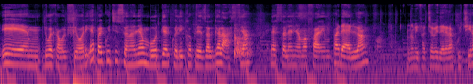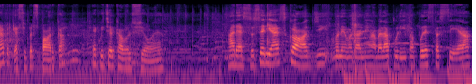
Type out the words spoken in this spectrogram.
e mm, due cavolfiori e poi qui ci sono gli hamburger, quelli che ho preso al Galassia. Adesso li andiamo a fare in padella. Non vi faccio vedere la cucina perché è super sporca e qui c'è il cavolfiore. Adesso se riesco oggi volevo dargli una bella pulita oppure stasera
